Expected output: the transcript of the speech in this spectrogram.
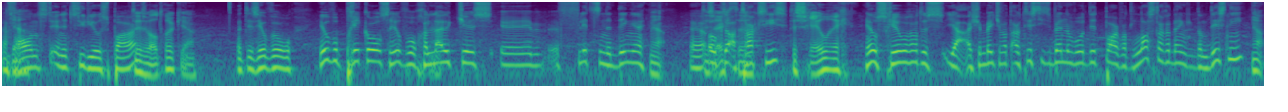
En Ja. vooral in in het Studios Park. Het is wel druk, ja. Het is heel veel, heel veel prikkels, heel veel geluidjes, eh, flitsende dingen. Ja. Eh, ook echt, de eh, attracties. Het is schreeuwerig. Heel schreeuwerig. Dus ja, als je een beetje wat autistisch bent, dan wordt dit park wat lastiger, denk ik, dan Disney. Ja.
